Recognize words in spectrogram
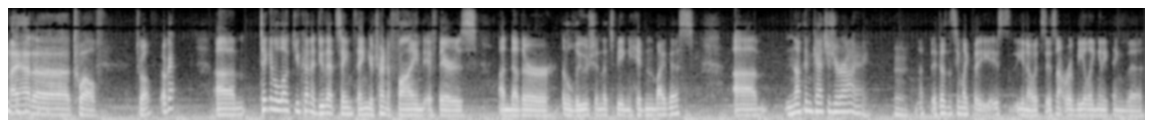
I had a twelve. 12 okay um, taking a look you kind of do that same thing you're trying to find if there's another illusion that's being hidden by this um, nothing catches your eye Hmm. it doesn't seem like the it's, you know it's it's not revealing anything the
